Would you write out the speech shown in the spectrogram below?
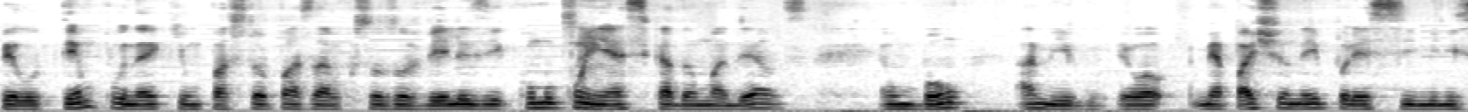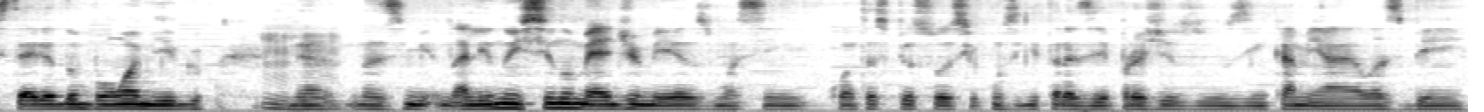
Pelo tempo, né, que um pastor passava com suas ovelhas e como conhece cada uma delas, é um bom amigo. Eu me apaixonei por esse ministério do bom amigo, uhum. né? Nas, ali no ensino médio mesmo, assim, quantas pessoas que eu consegui trazer para Jesus e encaminhar elas bem,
